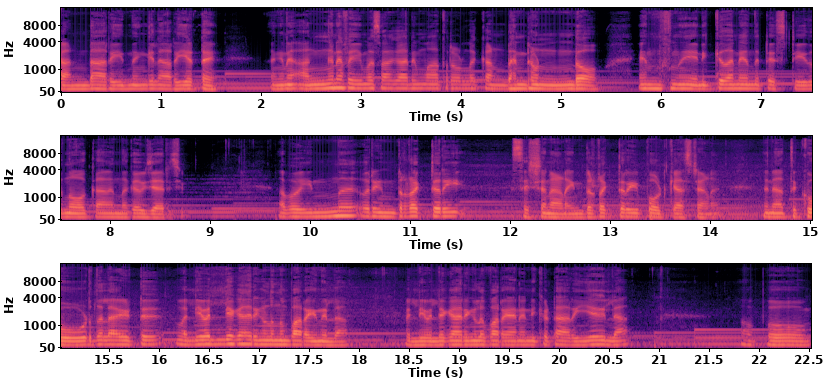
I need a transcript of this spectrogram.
കണ്ടറിയുന്നെങ്കിൽ അറിയട്ടെ. അങ്ങനെ അങ്ങനെ ഫേമസ് ആകാനും മാത്രമുള്ള കണ്ടന്റ് ഉണ്ടോ എന്നൊന്ന് എനിക്ക് തന്നെ ഒന്ന് ടെസ്റ്റ് ചെയ്ത് നോക്കാം എന്നൊക്കെ വിചാരിച്ചു. അപ്പോൾ ഇന്ന് ഒരു ഇൻട്രൊഡക്ടറി സെഷനാണ് ഇൻട്രൊഡക്ടറി പോഡ്കാസ്റ്റാണ് ഇതിനകത്ത് കൂടുതലായിട്ട് വലിയ വലിയ കാര്യങ്ങളൊന്നും പറയുന്നില്ല. വലിയ വലിയ കാര്യങ്ങൾ പറയാൻ എനിക്കൊട്ട് അറിയില്ല അപ്പോൾ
